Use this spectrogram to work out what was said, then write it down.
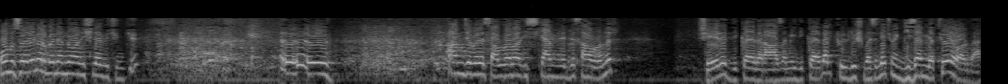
Onu söylemiyorum. Önemli olan işlevi çünkü. Ee, amca böyle sallanan iskemlede sallanır. Şeye de dikkat eder. Azami dikkat eder. Kül düşmesin diye. Çünkü gizem yatıyor ya orada.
